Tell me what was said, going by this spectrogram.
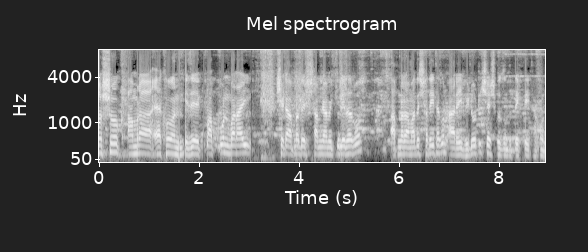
দর্শক, আমরা এখন এই যে পাপকন বানাই, সেটা আপনাদের সামনে আমি তুলে ধরবো। আপনারা আমাদের সাথেই থাকুন আর এই ভিডিওটি শেষ পর্যন্ত দেখতেই থাকুন।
